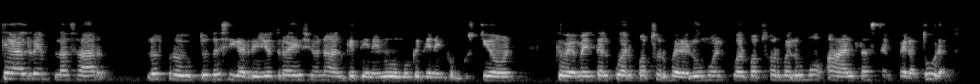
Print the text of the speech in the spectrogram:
que al reemplazar los productos de cigarrillo tradicional que tienen humo, que tienen combustión, que obviamente el cuerpo absorbe el humo, el cuerpo absorbe el humo a altas temperaturas.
